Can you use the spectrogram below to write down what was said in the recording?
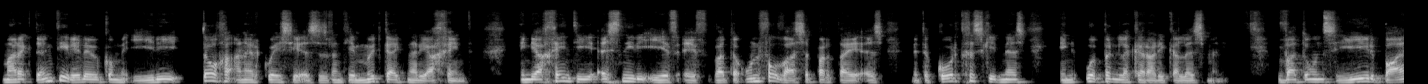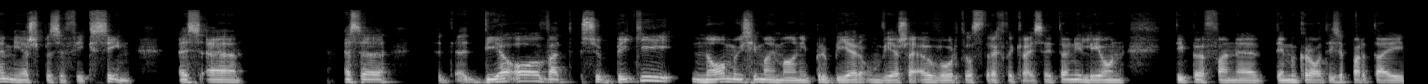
Maar ek dink die rede hoekom hierdie tog 'n ander kwessie is is want jy moet kyk na die agent. En die agent hier is nie die EFF wat 'n onvolwasse party is met 'n kort geskiedenis en openlike radikalisme nie. Wat ons hier baie meer spesifiek sien is 'n is 'n DA wat so bietjie na Musi Maimani probeer om weer sy ou wortels terug te kry. Sy Tony Leon tipe van 'n demokratiese party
